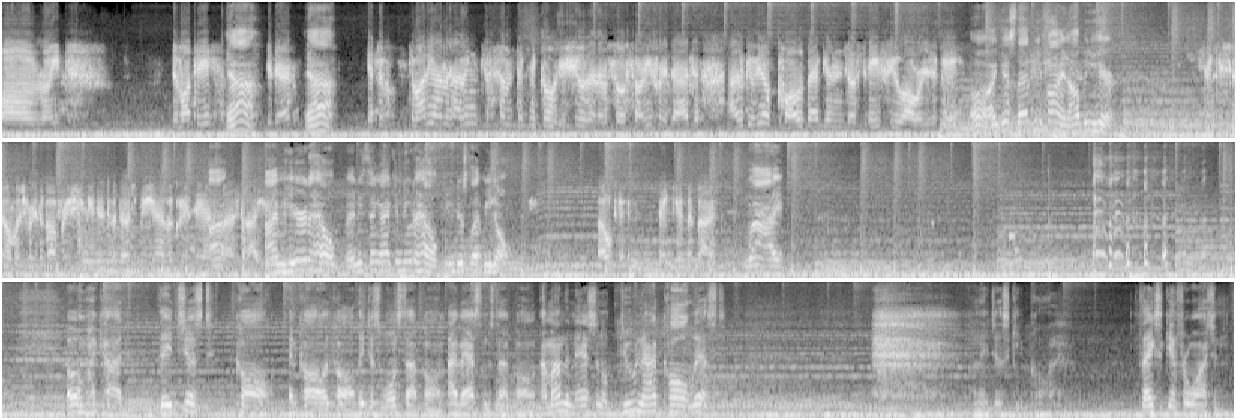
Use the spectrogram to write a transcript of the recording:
All right. Timothy, Yeah, you there? yeah. Yeah, Tim- I'm having just some technical issues and I'm so sorry for that. I'll give you a call back in just a few hours, okay? Oh, I guess that'd be fine. I'll be here. Thank you so much for the cooperation you did with us. May you have a great day and a I- blessed life. I'm here to help. Anything I can do to help, you just let me know. Okay. Thank you. Goodbye. Bye. Oh my god. They just call and call and call. They just won't stop calling. I've asked them to stop calling. I'm on the national do not call list. And they just keep calling. Thanks again for watching.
